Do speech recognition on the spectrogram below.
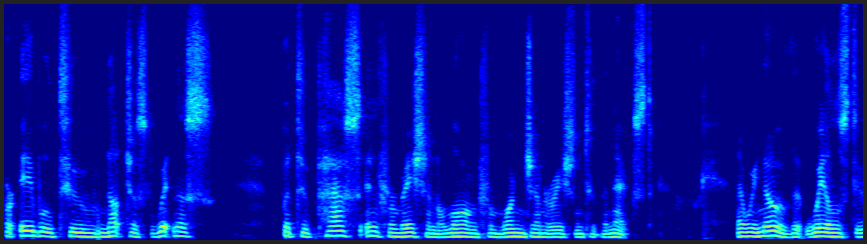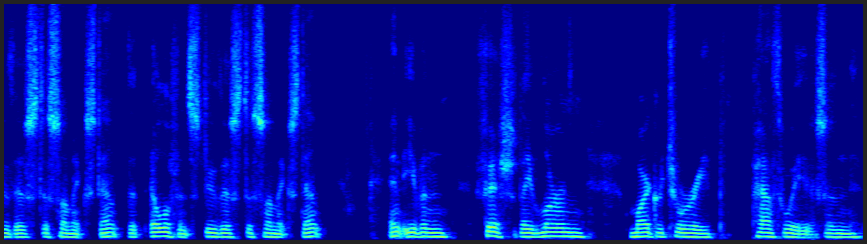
are able to not just witness, but to pass information along from one generation to the next. Now we know that whales do this to some extent, that elephants do this to some extent, and even fish, they learn migratory pathways and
